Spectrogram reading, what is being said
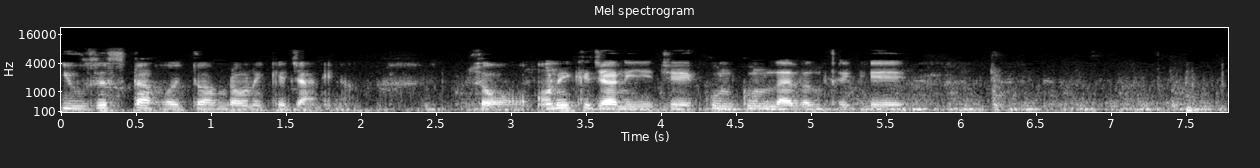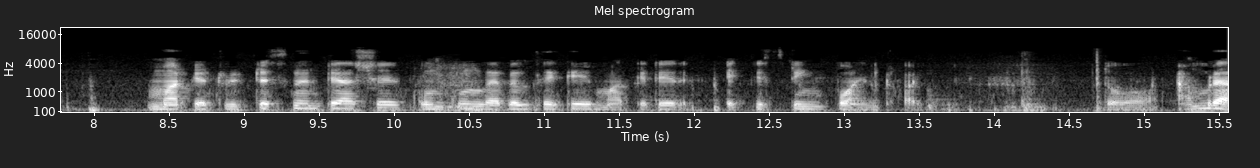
ইউজেসটা হয়তো আমরা অনেকে জানি না। তো অনেকে জানি যে কোন কোন লেভেল থেকে মার্কেট রিট্রেসমেন্টে আসে, কোন কোন লেভেল থেকে মার্কেটের এক্সিস্টিং পয়েন্ট হয়। তো আমরা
